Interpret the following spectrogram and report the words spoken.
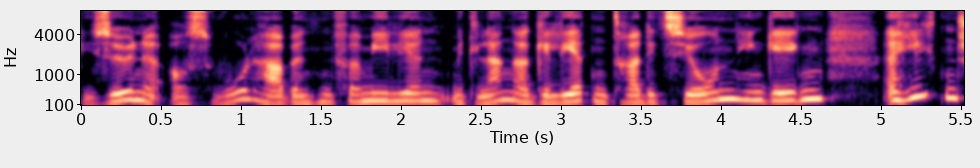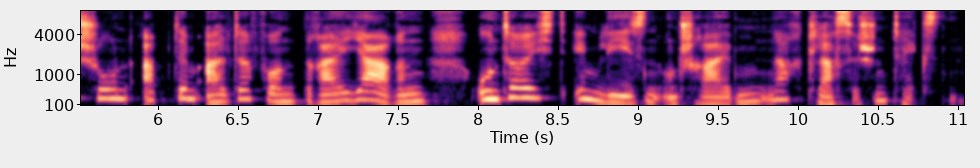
Die Söhne aus wohlhabenden Familien mit langer gelehrten Tradition hingegen erhielten schon ab dem Alter von drei Jahren Unterricht im Lesen und Schreiben nach klassischen Texten.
